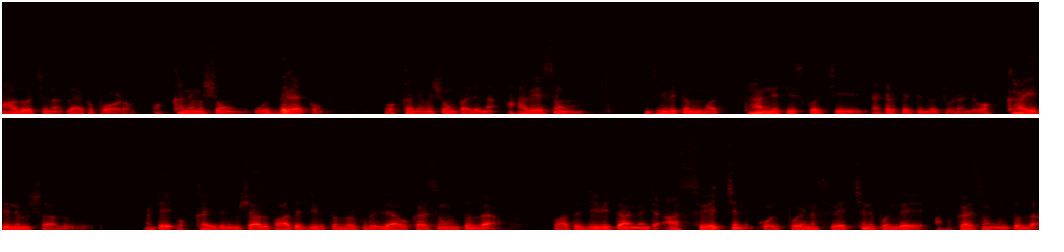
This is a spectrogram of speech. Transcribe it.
ఆలోచన లేకపోవడం ఒక్క నిమిషం ఉద్రేకం ఒక్క నిమిషం పడిన ఆవేశం జీవితం మొత్తాన్ని తీసుకొచ్చి ఎక్కడ పెట్టిందో చూడండి. ఒక్క ఐదు నిమిషాలు అంటే ఒక్క ఐదు నిమిషాలు పాత జీవితంలోకి వెళ్ళే అవకాశం ఉంటుందా? పాత జీవితాన్ని అంటే ఆ స్వేచ్ఛని కోల్పోయిన స్వేచ్ఛని పొందే అవకాశం ఉంటుందా?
